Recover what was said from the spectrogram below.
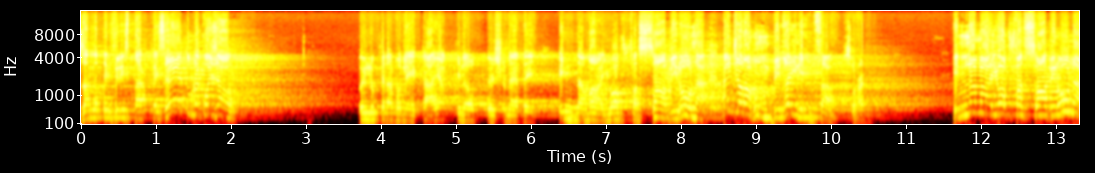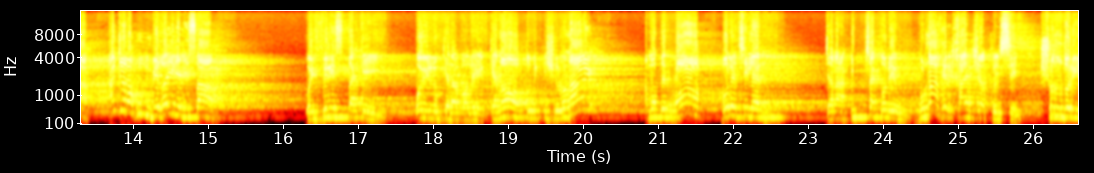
জান্নাতের ফিরিস্তা আটকাইছে "এই, তোমরা কই যাও? ওই লোকেরা বলে ওই লোকেরা বলে কেন? তুমি কি শুনো নাই? আমাদের রব বলেছিলেন যারা ইচ্ছা করেও গুনাহের খায়সাত হয়েছে, সুন্দরী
